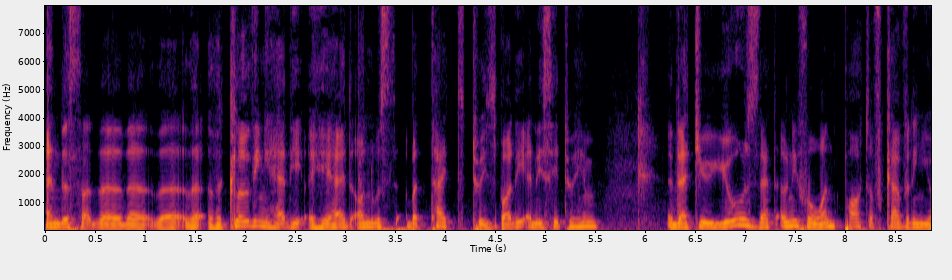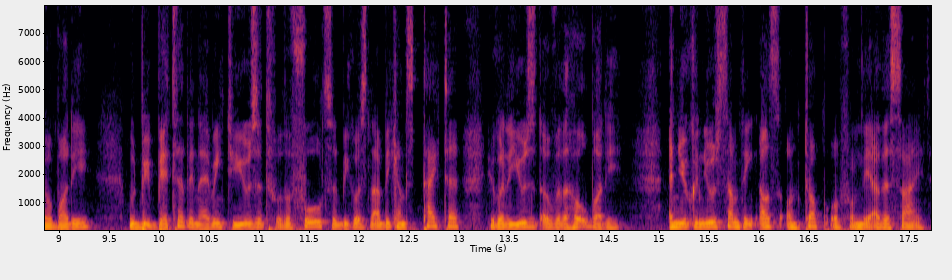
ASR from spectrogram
and the, the, the, the, the, clothing he had, he, he had on was a bit tight to his body, and he said to him that you use that only for one part of covering your body would be better than having to use it for the full, so because now it becomes tighter, you've got to use it over the whole body, and you can use something else on top or from the other side.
